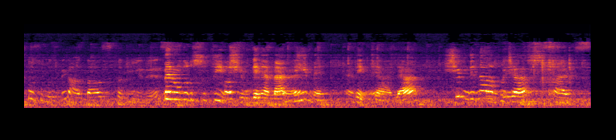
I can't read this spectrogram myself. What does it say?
Sosumuzu biraz daha ısıtabiliriz. Ben onu ısıtayım şimdi hemen Evet. değil mi? Evet. Pekala. Şimdi ne yapacağız? Servis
